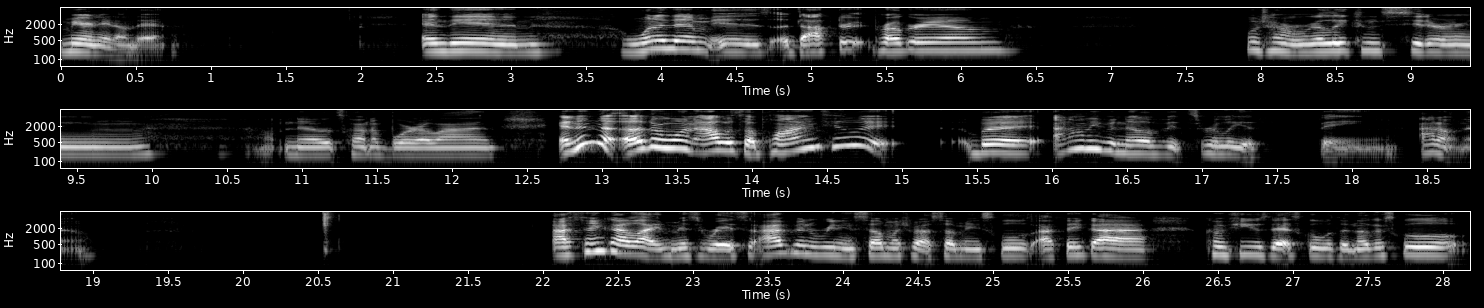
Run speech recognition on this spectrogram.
marinate on that. And then one of them is a doctorate program, which I'm really considering. I don't know, it's kind of borderline. And then the other one, I was applying to it, but I don't even know if it's really a thing. I don't know. I think I like misread. So I've been reading so much about so many schools. I think I confused that school with another school.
